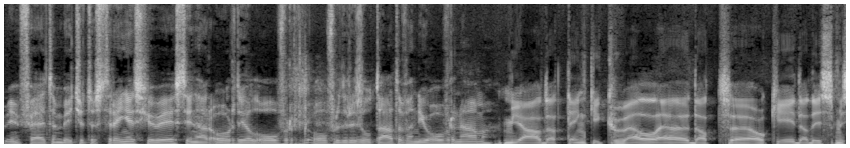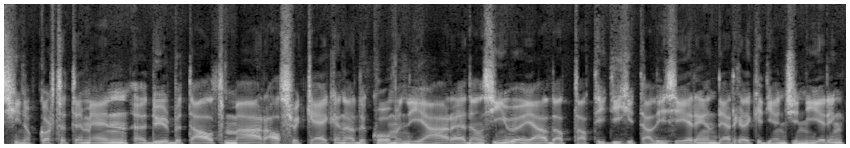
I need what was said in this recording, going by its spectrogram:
in feite een beetje te streng is geweest in haar oordeel over, over de resultaten van die overname? Ja, dat denk ik wel. Hè. Dat, uh, Oké, dat is misschien op korte termijn uh, duur betaald, maar als we kijken naar de komende jaren, hè, dan zien we ja, dat, dat die digitalisering en dergelijke, die engineering,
